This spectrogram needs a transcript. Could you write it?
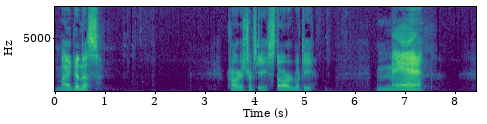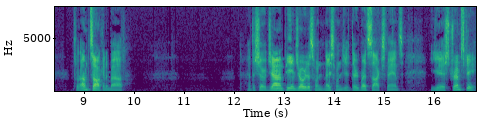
My goodness. Carl Yastrzemski, star rookie. Man. That's what I'm talking about at the show. John P. and Joey, this one, nice one. They're Red Sox fans. Yastrzemski.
